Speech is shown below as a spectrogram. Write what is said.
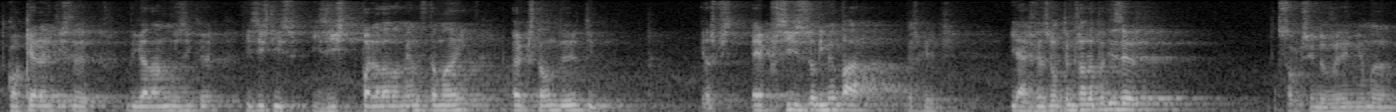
de qualquer artista ligado à música, existe isso. Existe paralelamente também a questão de tipo, eles, é preciso alimentar as redes. E às vezes não temos nada para dizer. Somos sem dúvida nenhuma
